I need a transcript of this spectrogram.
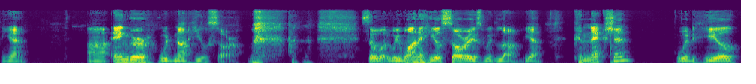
yeah uh, anger would not heal sorrow. so what we want to heal sorrow is with love. Yeah. Connection would heal,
